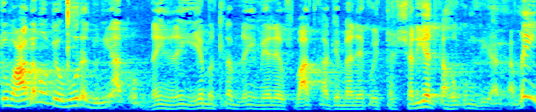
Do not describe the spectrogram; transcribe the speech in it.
تم عالم ہو امور دنیا کو نہیں نہیں، یہ مطلب نہیں میرے اس بات کا کہ میں نے کوئی شریعت کا حکم دیا تھا۔ نہیں،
